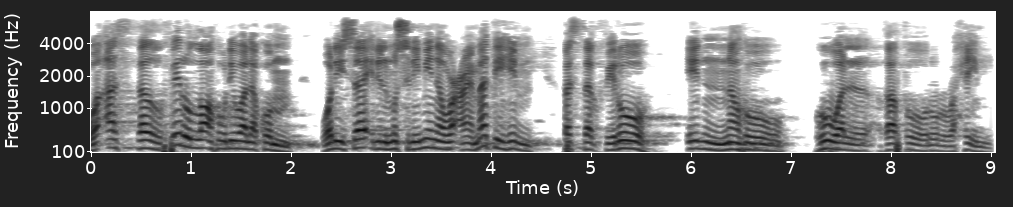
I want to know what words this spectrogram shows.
wa astaghfirullahu li wa lakum wa lisairil muslimina wa amatihim fastaghfiruh innahu huwal ghafurur rahim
